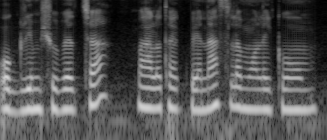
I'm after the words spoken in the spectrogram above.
অগ্রিম শুভেচ্ছা। ভালো থাকবেন। আসসালামু আলাইকুম।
